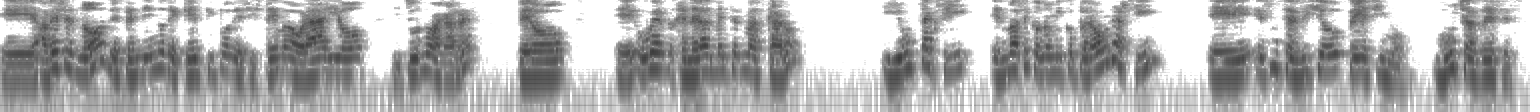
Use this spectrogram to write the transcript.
Eh, a veces no, dependiendo de qué tipo de sistema, horario y turno agarres. Pero eh, Uber generalmente es más caro y un taxi es más económico, pero aún así eh, es un servicio pésimo muchas veces.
